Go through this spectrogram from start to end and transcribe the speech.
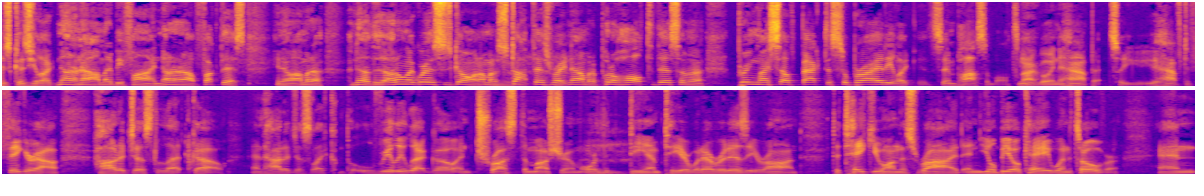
just because you're like, no, no, no, I'm going to be fine. No, no, no, fuck this. You know, I'm going to, no, I don't like where this is going. I'm going to mm. stop this right now. I'm going to put a halt to this. I'm going to bring myself back to sobriety. Like, it's impossible. It's not going to happen. So you, you have to figure out how to just let go and how to just like comp- really let go and trust the mushroom or the mm. DMT or whatever it is that you're on to take you on this ride, and you'll be okay when it's over. And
